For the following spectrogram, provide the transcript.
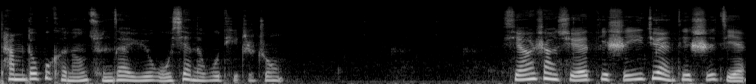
它们都不可能存在于无限的物体之中。形而上学第十一卷第十节，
